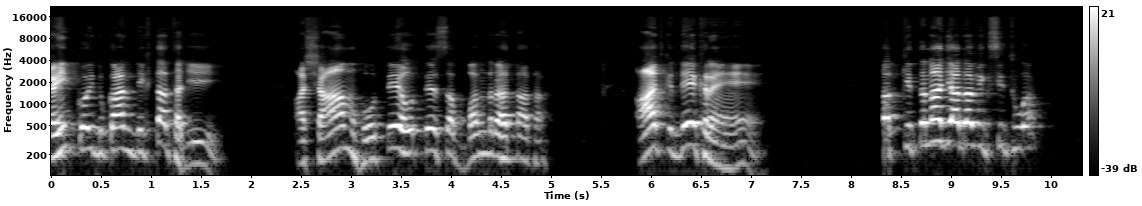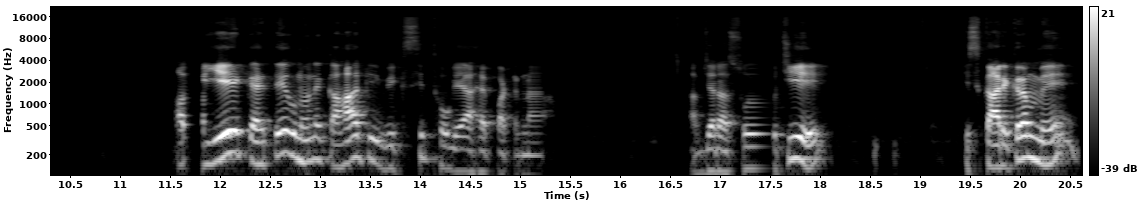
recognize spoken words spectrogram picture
कहीं कोई दुकान दिखता था? जी। अशाम होते होते सब बंद रहता था। आज के देख रहे हैं अब कितना ज़्यादा विकसित हुआ। अब ये कहते उन्होंने कहा कि विकसित हो गया है पटना। अब जरा सोचिए, इस कार्यक्रम में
